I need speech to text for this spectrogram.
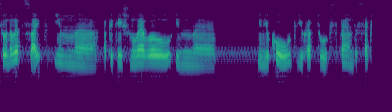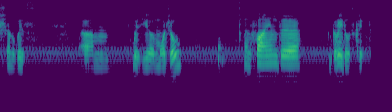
So on the left side, in uh, application level, in uh, in your code, you have to expand the section with um, with your module and find uh, Gradle script.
